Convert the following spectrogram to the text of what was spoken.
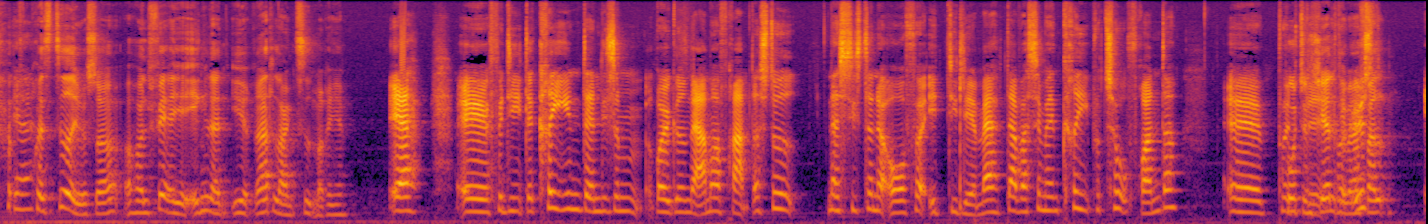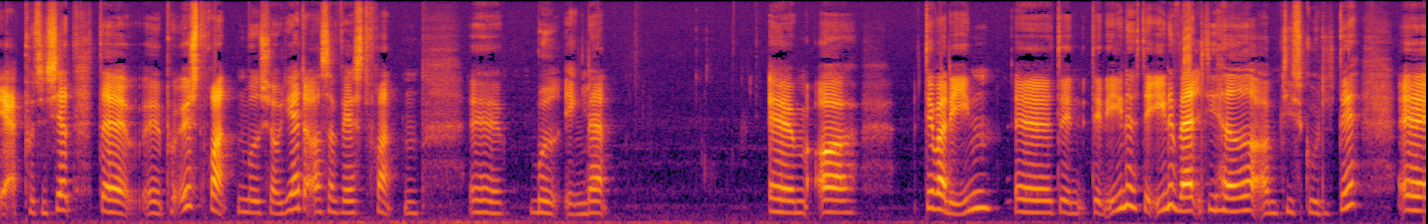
ja. præsterede jo så at holde ferie i England i ret lang tid, Marie. Ja, øh, fordi da krigen den ligesom rykkede nærmere frem, der stod nazisterne over for et dilemma. Der var simpelthen krig på to fronter. Øh, på, Potentielt på i hvert øst- fald. Ja, potentielt. Der, øh, på østfronten mod Sovjet, og så vestfronten øh, mod England. Øhm, og det var det ene, øh, den, den ene, det ene valg, de havde, om de skulle det, øh,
